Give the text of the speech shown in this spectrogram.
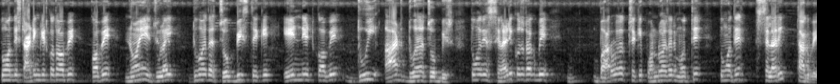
তোমাদের স্টার্টিং ডেট কত হবে? কবে? নয় জুলাই দু হাজার চব্বিশ থেকে। এন্ড ডেট কবে? দুই আট দু তোমাদের স্যালারি কত থাকবে? বারো হাজার থেকে পনেরো হাজারের মধ্যে তোমাদের স্যালারি থাকবে।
